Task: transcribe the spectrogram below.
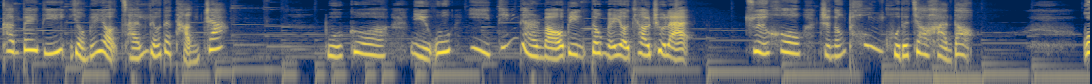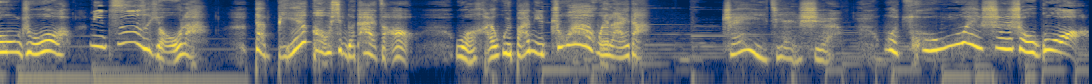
看杯底有没有残留的糖渣。不过女巫一丁点儿毛病都没有挑出来，最后只能痛苦地叫喊道：“公主，你自由了，但别高兴得太早，我还会把你抓回来的。这件事。”我从未失手过。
